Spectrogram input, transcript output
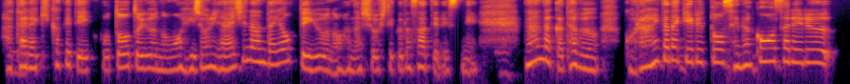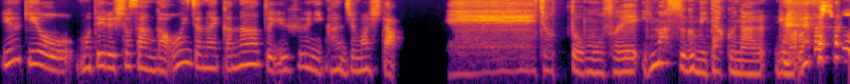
働きかけていくことというのも非常に大事なんだよっていうようなお話をしてくださってですね、なんだか多分ご覧いただけると背中を押される勇気を持てる人さんが多いんじゃないかなというふうに感じました。ちょっともうそれ今すぐ見たくなります。私も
